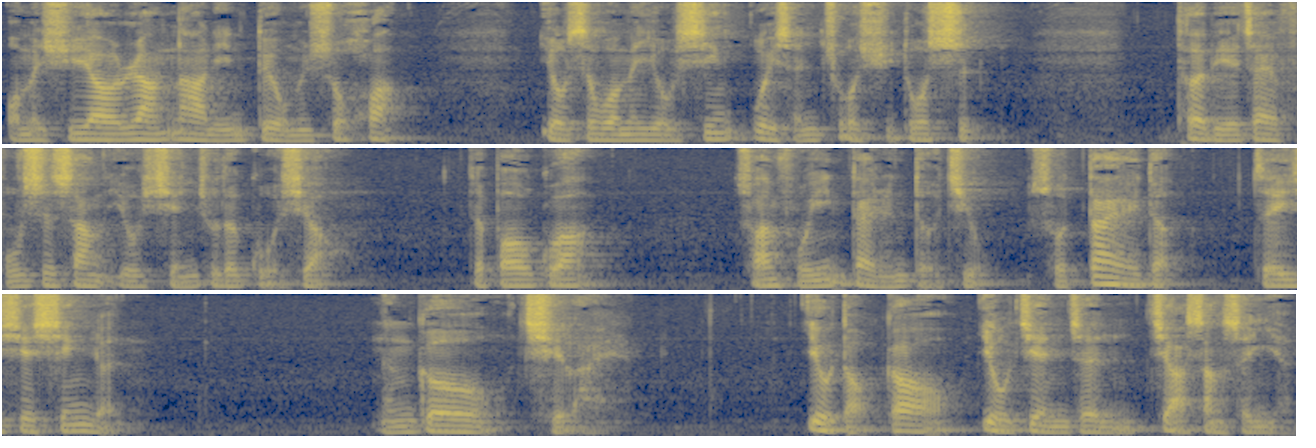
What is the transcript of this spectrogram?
我们需要让那灵对我们说话。有时我们有心为神做许多事，特别在服饰上有显著的果效。这包括传福音、带人得救所带的这一些新人，能够起来，又祷告又见证，加上神言。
